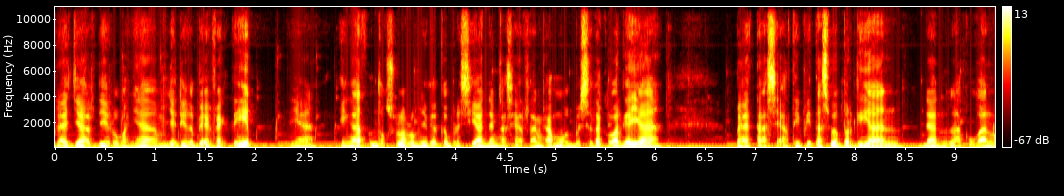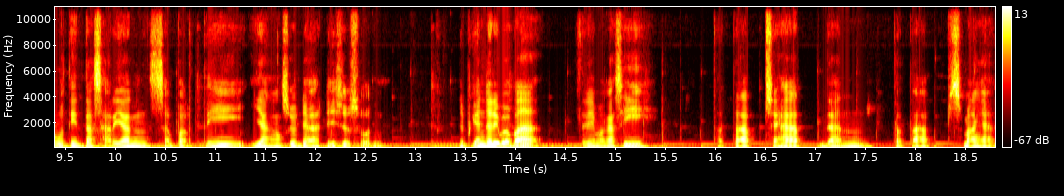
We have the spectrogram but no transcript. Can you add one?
belajar di rumahnya menjadi lebih efektif ya. Ingat untuk selalu menjaga kebersihan dan kesehatan kamu beserta keluarga ya. Batasi aktivitas bepergian dan lakukan rutinitas harian seperti yang sudah disusun. Demikian dari Bapak. Terima kasih. Tetap sehat dan tetap semangat.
